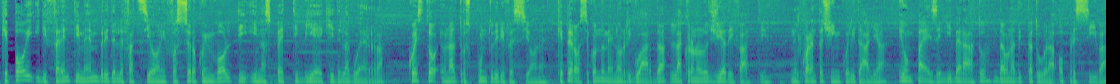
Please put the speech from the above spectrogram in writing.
Che poi i differenti membri delle fazioni fossero coinvolti in aspetti biechi della guerra, questo è un altro spunto di riflessione, che però secondo me non riguarda la cronologia dei fatti, nel 1945 l'Italia è un paese liberato da una dittatura oppressiva,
